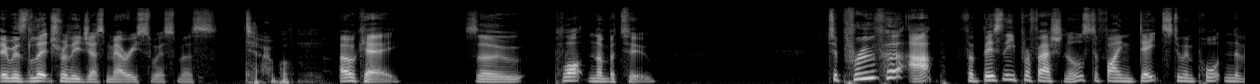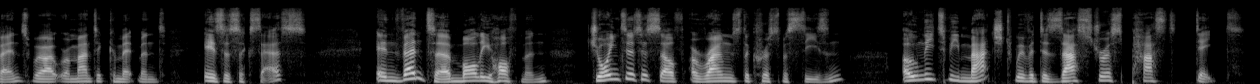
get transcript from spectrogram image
It was literally just Merry Swissmas. Terrible. Okay. So, plot number two. To prove her app for Disney professionals to find dates to important events without romantic commitment is a success, inventor Molly Hoffman jointed herself around the Christmas season, only to be matched with a disastrous past date.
